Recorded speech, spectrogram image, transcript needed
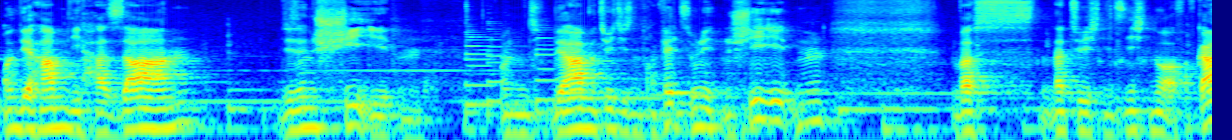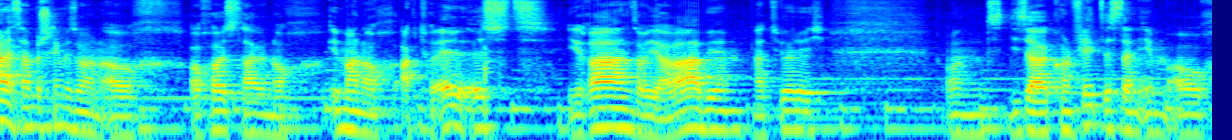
Und wir haben die Hasan, die sind Schiiten. Und wir haben natürlich diesen Konflikt Sunniten Schiiten, was natürlich jetzt nicht nur auf Afghanistan beschränkt ist, sondern auch, auch heutzutage noch immer noch aktuell ist. Iran, Saudi-Arabien natürlich. Und dieser Konflikt ist dann eben auch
